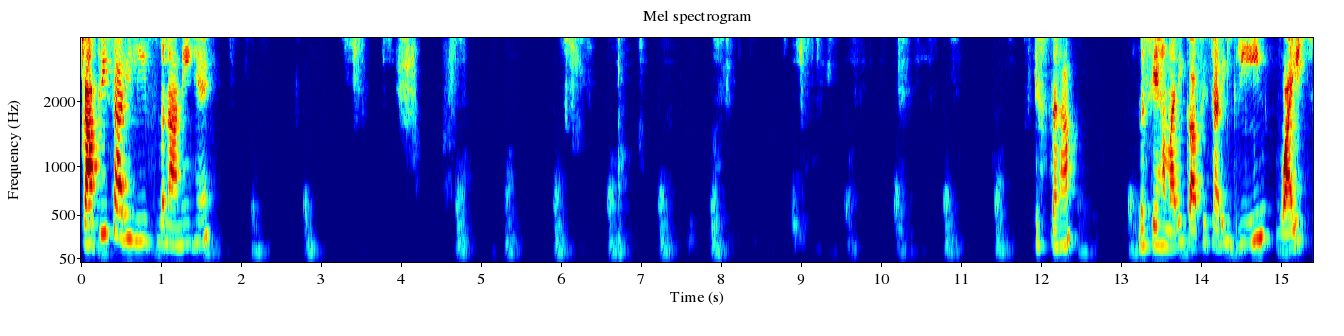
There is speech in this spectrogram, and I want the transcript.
काफ़ी सारी लीव्स बनानी है। इस तरह बस ये हमारी काफ़ी सारी ग्रीन व्हाइट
